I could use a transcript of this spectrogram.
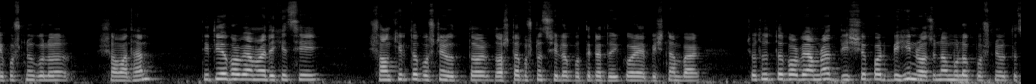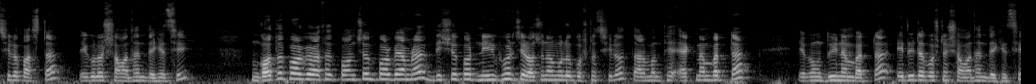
এই প্রশ্নগুলোর সমাধান। তৃতীয় পর্বে আমরা দেখেছি, সংক্ষিপ্ত প্রশ্নের উত্তর, দশটা প্রশ্ন ছিল, প্রত্যেকটা দুই করে, বিশ নাম্বার। চতুর্থ পর্বে আমরা দৃশ্যপটবিহীন রচনামূলক প্রশ্নের উত্তর ছিল পাঁচটা, এগুলোর সমাধান দেখেছি। গত পর্বে অর্থাৎ পঞ্চম পর্বে আমরা দৃশ্যপট নির্ভর যে রচনামূলক প্রশ্ন ছিল, তার মধ্যে এক নাম্বারটা এবং দুই নাম্বারটা, এই দুইটা প্রশ্নের সমাধান দেখেছি।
